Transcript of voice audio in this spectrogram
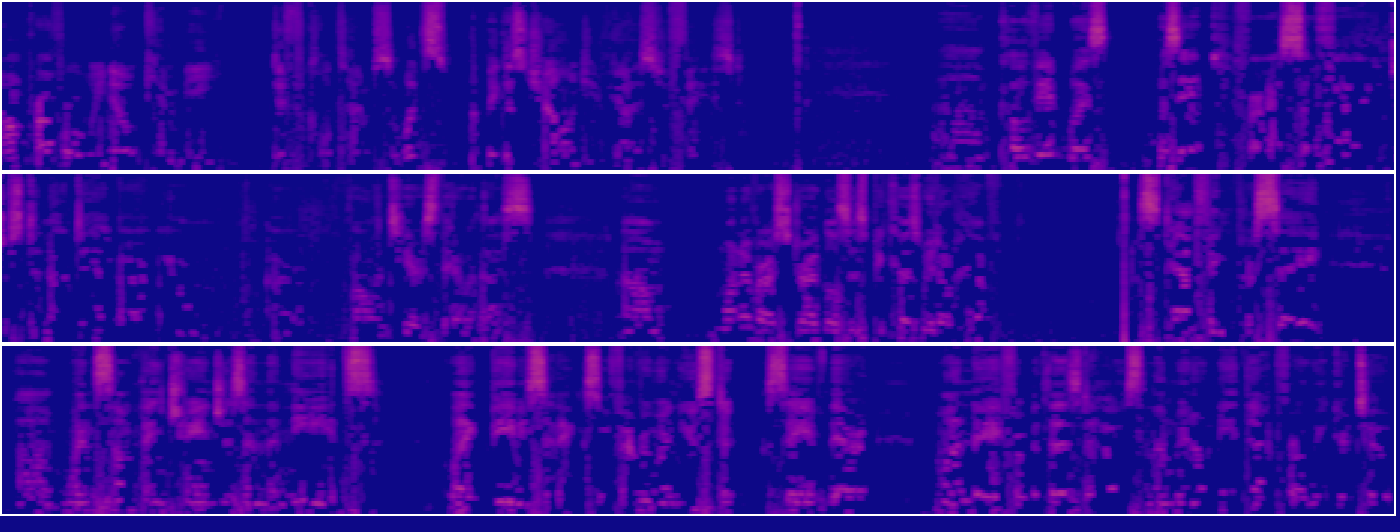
Nonprofit, we know, can be difficult times. So what's the biggest challenge you guys have faced? Um, COVID was was it for us so far, just to not to have volunteers there with us. Um, one of our struggles is because we don't have staffing per se. Um, when something changes in the needs, like babysitting, so if everyone used to save their Monday for Bethesda House and then we don't need that for a week or two,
